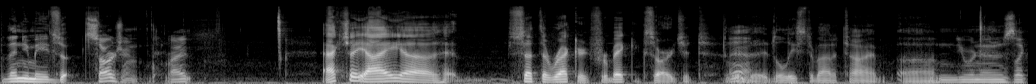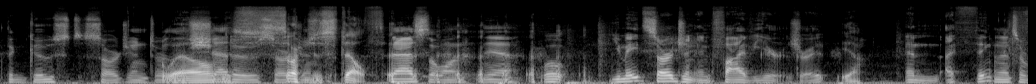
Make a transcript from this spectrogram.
But then you made So- sergeant, right? Actually, I uh, had set the record for making sergeant Yeah. in, the, in the least amount of time. Um, you were known as like the ghost sergeant or well, the the shadow sergeant. sergeant stealth. That's the one. Yeah. Well, you made sergeant in five years, right? yeah, And I think And that's a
